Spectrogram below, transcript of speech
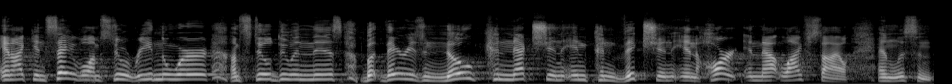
and I can say, well, I'm still reading the word, I'm still doing this, but there is no connection in conviction in heart in that lifestyle. And listen,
